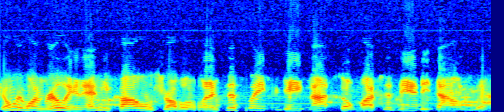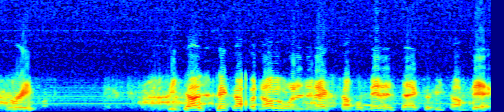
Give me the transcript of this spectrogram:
The only one really in any foul trouble, and when it's this late in the game, not so much as Andy Downs with three. If he does pick up another one in the next couple minutes, that could become big.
